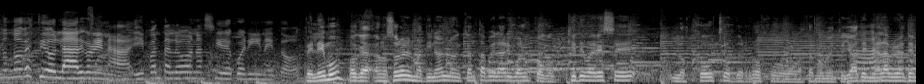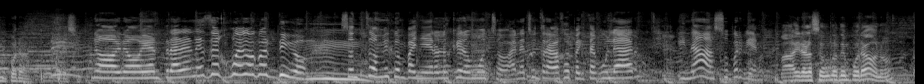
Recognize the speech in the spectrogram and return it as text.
no- no vestido largo ni nada. Y pantalón así de cuerina y todo. Pelemos, porque a nosotros en el matinal nos encanta pelar igual un poco. ¿Qué te parece los coaches de rojo hasta el momento? Ya va a terminar la primera temporada. ¿Qué te parece? No, no voy a entrar en ese juego contigo. Son, son mis compañeros, los quiero mucho. Han hecho un trabajo espectacular y nada, súper bien. ¿Vas a ir a la segunda temporada o no?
